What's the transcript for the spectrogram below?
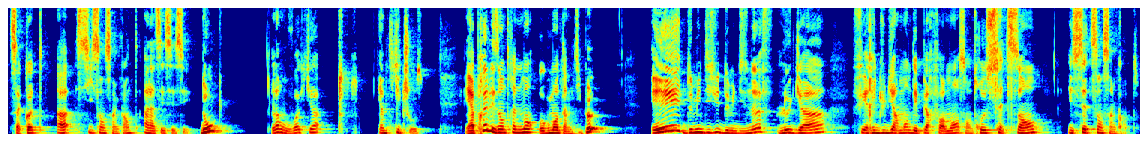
ça cote à 650 à la CCC. Donc, là on voit qu'il y, a un petit quelque chose. Et après, les entraînements augmentent un petit peu, et 2018-2019, le gars fait régulièrement des performances entre 700 et 750.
